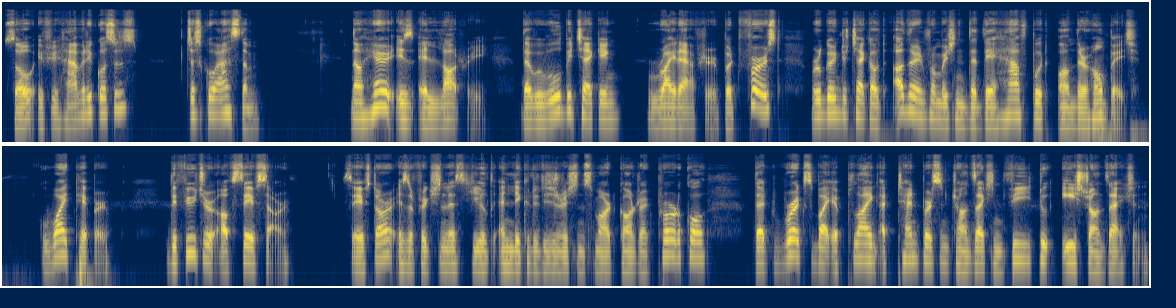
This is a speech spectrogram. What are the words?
so if you have any questions, just go ask them. Now here is a lottery that we will be checking right after, but first, we're going to check out other information that they have put on their homepage. White paper, the future of SafeStar. SafeStar is a frictionless yield and liquidity generation smart contract protocol that works by applying a 10% transaction fee to each transaction.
